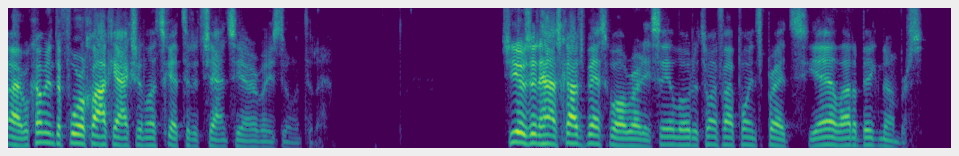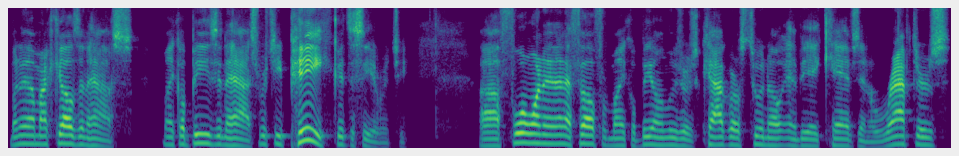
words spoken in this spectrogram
All right, we're coming into four o'clock action. Let's get to the chat and see how everybody's doing today. Gio's in the house. College basketball already. Say hello to 25 point spreads. Yeah, a lot of big numbers. Moneyline Markel's in the house. Michael B's in the house. Richie P. Good to see you, Richie. Uh, 4 1 in NFL for Michael B. on losers. Cowgirls 2 0 NBA Cavs and Raptors.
